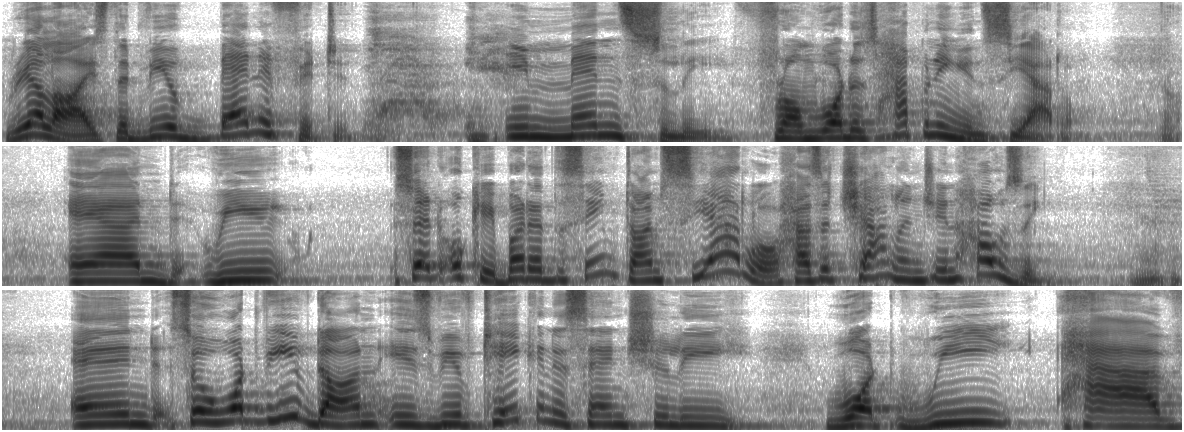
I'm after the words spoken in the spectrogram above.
realized that we have benefited immensely from what is happening in Seattle. And we said, okay, but at the same time, Seattle has a challenge in housing. And so what we've done is we've taken essentially what we have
